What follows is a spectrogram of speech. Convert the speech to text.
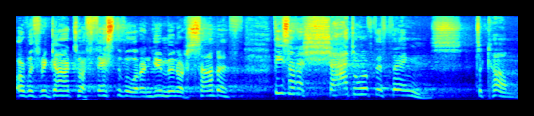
or with regard to a festival or a new moon or Sabbath, these are a shadow of the things to come.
